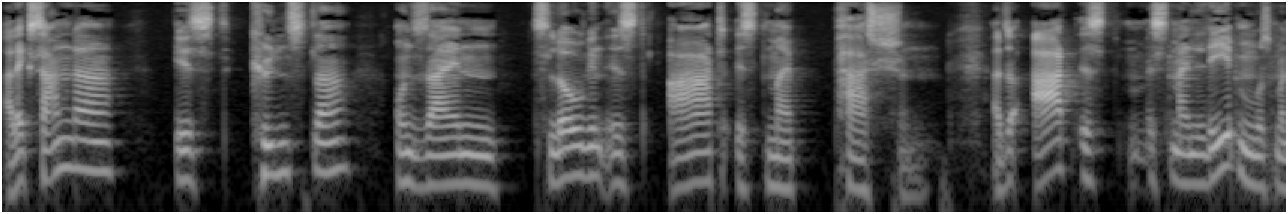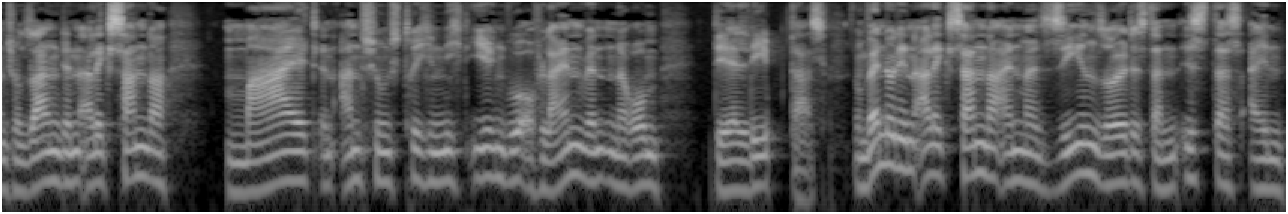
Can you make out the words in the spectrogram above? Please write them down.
Alexander ist Künstler und sein Slogan ist Art is my passion. Also Art ist, ist mein Leben, muss man schon sagen, denn Alexander malt in Anführungsstrichen nicht irgendwo auf Leinwänden herum, der lebt das. Und wenn du den Alexander einmal sehen solltest, dann ist das ein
